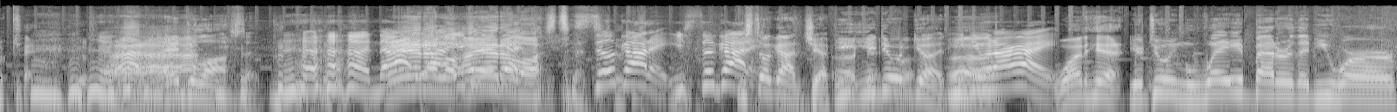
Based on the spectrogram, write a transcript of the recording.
okay. Ah. and you lost it. No, And I yeah, lo- you're and I lost it. Still got it. You still got it. You still got it, Jeff. You, Okay. You're doing good. Uh, You're doing all right. One hit. You're doing way better than you were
